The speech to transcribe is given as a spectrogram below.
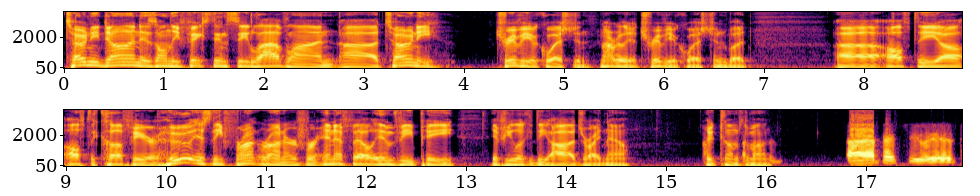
Tony Dunn is on the Fixed NC Live line. Uh, Tony, trivia question. Not really a trivia question, but uh, off the uh, off the cuff here. Who is the front runner for NFL MVP? If you look at the odds right now, who comes to mind? I bet you it's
